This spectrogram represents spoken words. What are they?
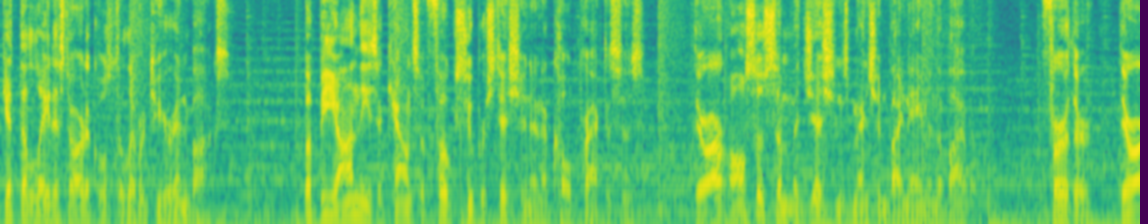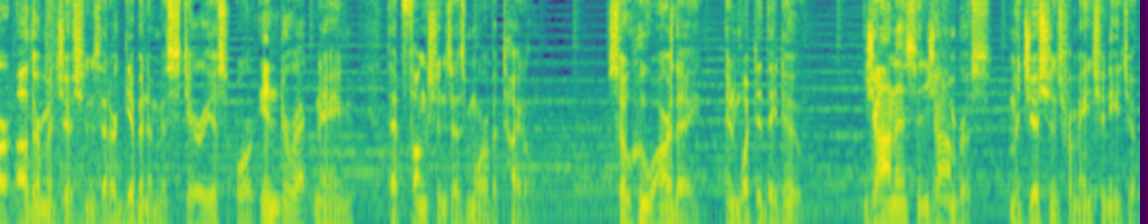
Get the latest articles delivered to your inbox. But beyond these accounts of folk superstition and occult practices, there are also some magicians mentioned by name in the Bible. Further, there are other magicians that are given a mysterious or indirect name that functions as more of a title. So who are they and what did they do? Jannes and Jambres, magicians from ancient Egypt.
